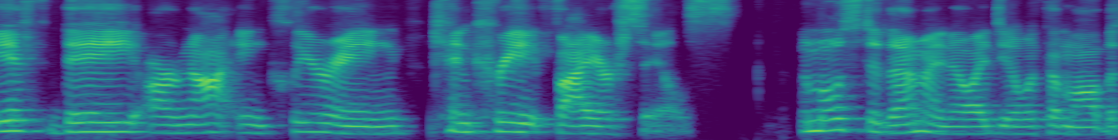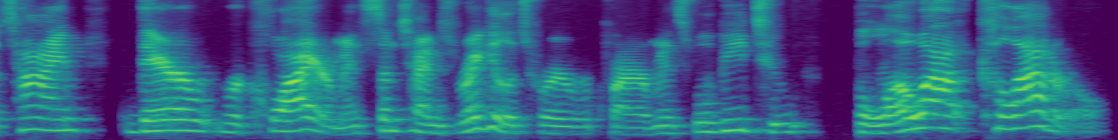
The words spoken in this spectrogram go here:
if they are not in clearing, can create fire sales most of them, I know I deal with them all the time, their requirements, sometimes regulatory requirements, will be to blow out collateral.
